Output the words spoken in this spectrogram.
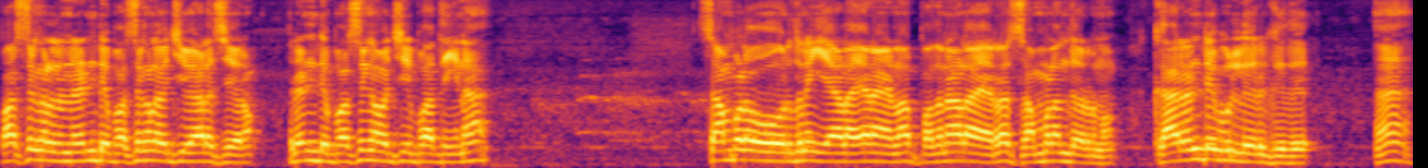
பசங்களை ரெண்டு பசங்களை வச்சு வேலை செய்கிறோம் ரெண்டு பசங்க வச்சு பார்த்தீங்கன்னா சம்பளம் ஒவ்வொருத்தரும் ஏழாயிரம் எல்லாம் பதினாலாயிரம் சம்பளம் தரணும். கரண்ட்டு பில் இருக்குது. ஆ?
